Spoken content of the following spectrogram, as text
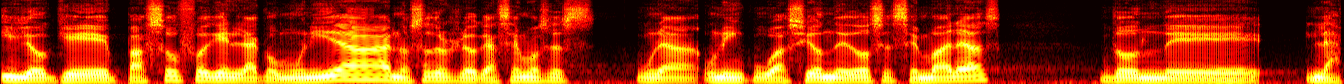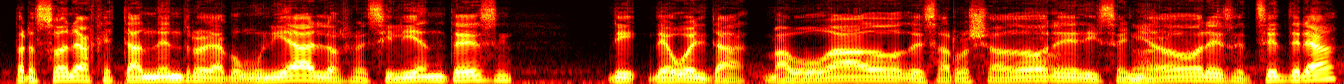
Y lo que pasó fue que en la comunidad nosotros lo que hacemos es una, una incubación de 12 semanas donde las personas que están dentro de la comunidad, los resilientes, de, de vuelta, abogados, desarrolladores, diseñadores, etcétera,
